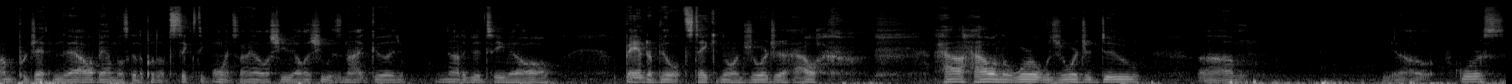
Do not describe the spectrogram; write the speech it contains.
I'm projecting that Alabama is going to put up 60 points on LSU. LSU is not good, not a good team at all. Vanderbilt's taking on Georgia. How how how in the world would Georgia do? Um, you know, of course,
